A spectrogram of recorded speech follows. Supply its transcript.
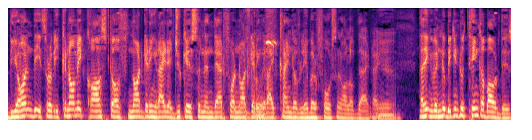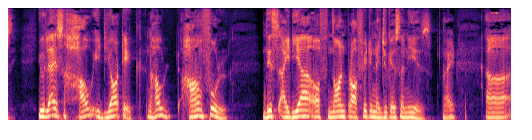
beyond the sort of economic cost of not getting right education and therefore not getting the right kind of labor force and all of that, right? Yeah. I think when you begin to think about this, you realize how idiotic and how harmful this idea of non-profit in education is, right? Uh,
